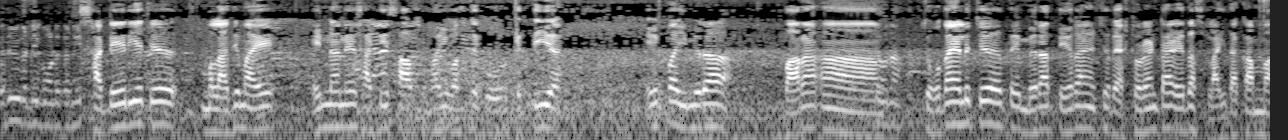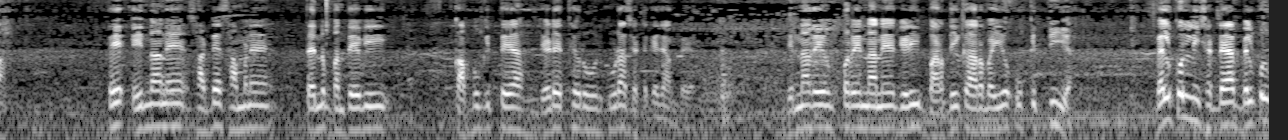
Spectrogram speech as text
ਇਹਦੀ ਵੀ ਗੱਡੀ ਕੌਣ ਕਰਨੀ ਸਾਡੇ ਏਰੀਆ 'ਚ ਮੁਲਾਜ਼ਮ ਆਏ ਇਹਨਾਂ ਨੇ ਸਾਡੀ ਸਾਫ਼ ਸਫ਼ਾਈ ਵਾਸਤੇ ਕੋਰ ਕੀਤੀ ਹੈ। ਇਹ ਭਾਈ ਮੇਰਾ 12 ਅ, 14 ਇੰਚ 'ਚ ਤੇ ਮੇਰਾ 13 ਇੰਚ ਰੈਸਟੋਰੈਂਟ ਆ ਇਹਦਾ ਸਲਾਈ ਦਾ ਕੰਮ ਆ। ਤੇ ਇਹਨਾਂ ਨੇ ਸਾਡੇ ਸਾਹਮਣੇ ਤਿੰਨ ਬੰਦੇ ਵੀ ਕਾਬੂ ਕੀਤੇ ਆ ਜਿਹੜੇ ਇੱਥੇ ਰੋਜ਼ ਕੂੜਾ ਸਿੱਟ ਕੇ ਜਾਂਦੇ ਆ। ਜਿਨ੍ਹਾਂ ਦੇ ਉੱਪਰ ਇਹਨਾਂ ਨੇ ਜਿਹੜੀ ਬਣਦੀ ਕਾਰਵਾਈ ਉਹ ਕੀਤੀ ਆ। ਬਿਲਕੁਲ ਨਹੀਂ ਛੱਡਿਆ ਬਿਲਕੁਲ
